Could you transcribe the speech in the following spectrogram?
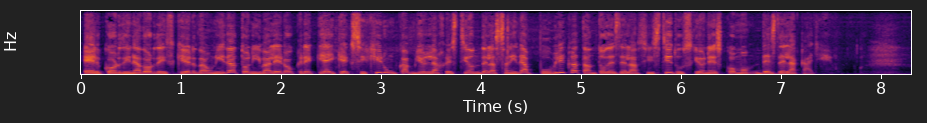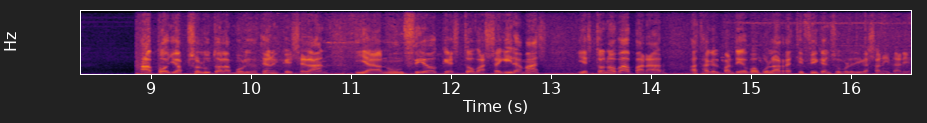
El coordinador de Izquierda Unida, Tony Valero, cree que hay que exigir un cambio en la gestión de la sanidad pública, tanto desde las instituciones como desde la calle. Apoyo absoluto a las movilizaciones que se dan y anuncio que esto va a seguir a más y esto no va a parar hasta que el Partido Popular rectifique en su política sanitaria.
